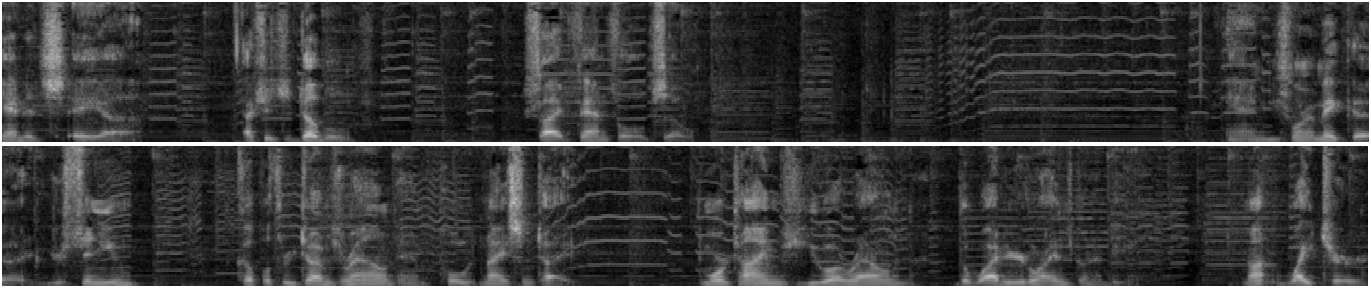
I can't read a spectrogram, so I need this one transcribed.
And it's a, uh, actually it's a double side fan fold, so. Want to make uh, your sinew a couple, three times around and pull it nice and tight. The more times you go around, the wider your line is going to be. Not whiter,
